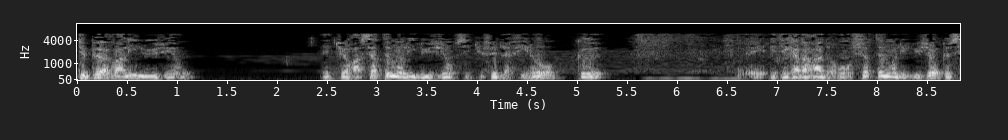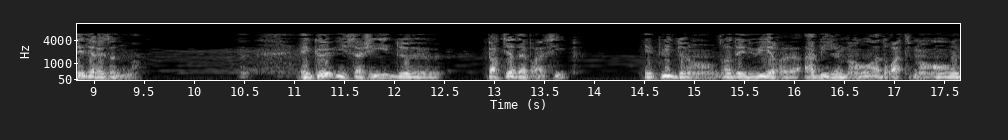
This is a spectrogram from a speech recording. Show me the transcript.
tu peux avoir l'illusion, et tu auras certainement l'illusion si tu fais de la philo, que, et tes camarades auront certainement l'illusion que c'est des raisonnements. Et qu'il s'agit de partir d'un principe, et puis d'en déduire euh, habilement, adroitement,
